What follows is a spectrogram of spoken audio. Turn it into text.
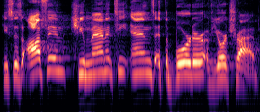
He says, Often humanity ends at the border of your tribe.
